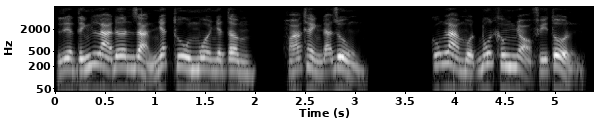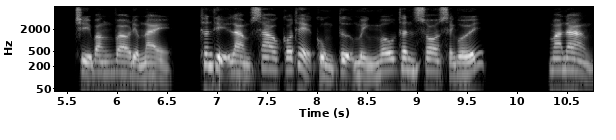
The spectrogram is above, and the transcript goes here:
Liên tính là đơn giản nhất thu mua nhân tâm, hóa thành đã dùng. Cũng là một bút không nhỏ phí tổn, chỉ bằng vào điểm này, thân thị làm sao có thể cùng tự mình mẫu thân so sánh với. Mà nàng,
